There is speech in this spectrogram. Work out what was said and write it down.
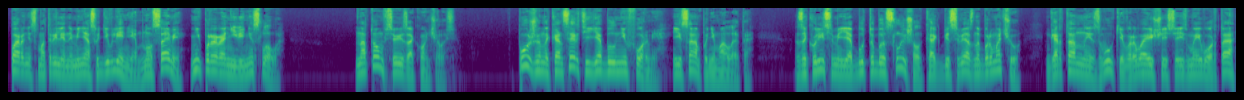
Парни смотрели на меня с удивлением, но сами не проронили ни слова. На том все и закончилось. Позже на концерте я был не в форме, и сам понимал это. За кулисами я будто бы слышал, как бессвязно бормочу. Гортанные звуки, вырывающиеся из моего рта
